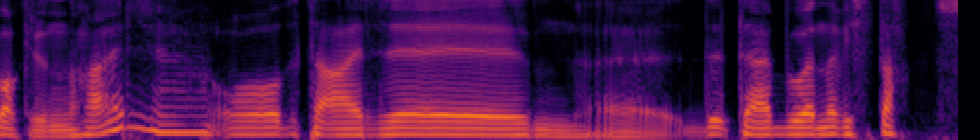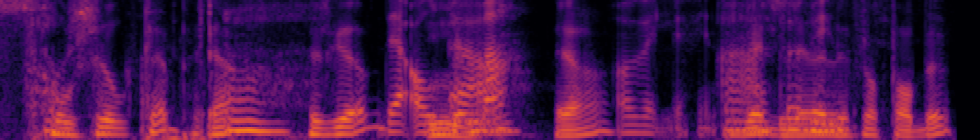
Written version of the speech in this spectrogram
bakgrunnen her. Og dette er eh, Dette er Buena Vista Social Club. Ja. Husker du den? Det albumet Ja. var veldig fint. Ja. er Veldig, fint. veldig flott album.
